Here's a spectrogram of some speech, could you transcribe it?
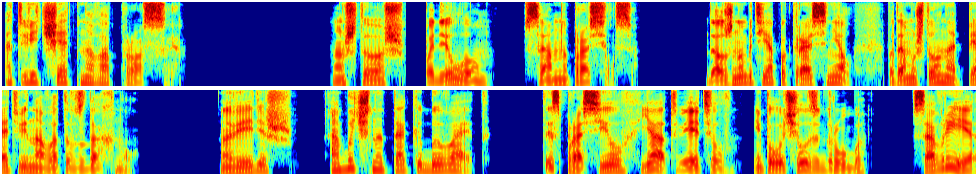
отвечать на вопросы». Ну что ж, по делам. Сам напросился. Должно быть, я покраснел, потому что он опять виновато вздохнул. Но видишь, обычно так и бывает. Ты спросил, я ответил, и получилось грубо. Соври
